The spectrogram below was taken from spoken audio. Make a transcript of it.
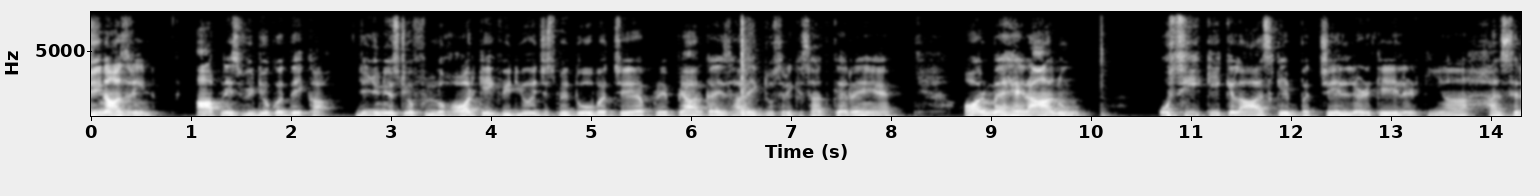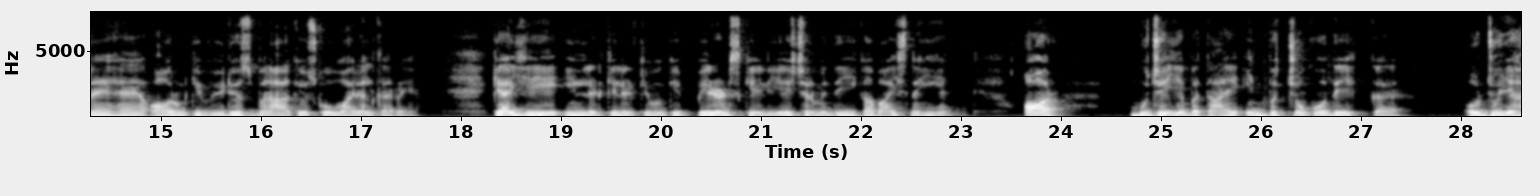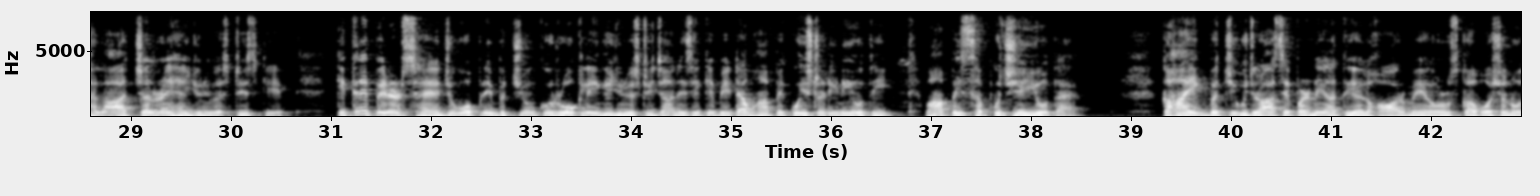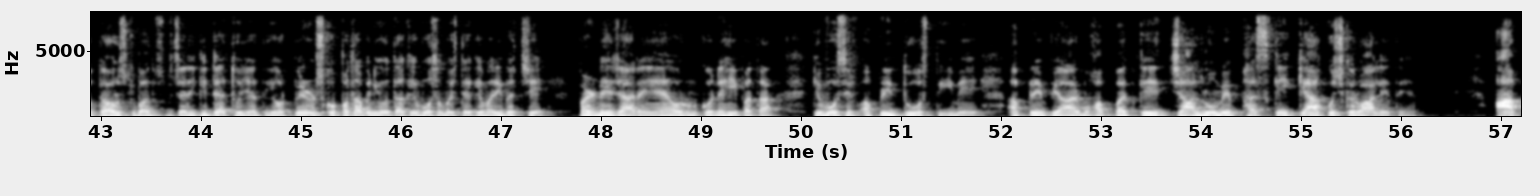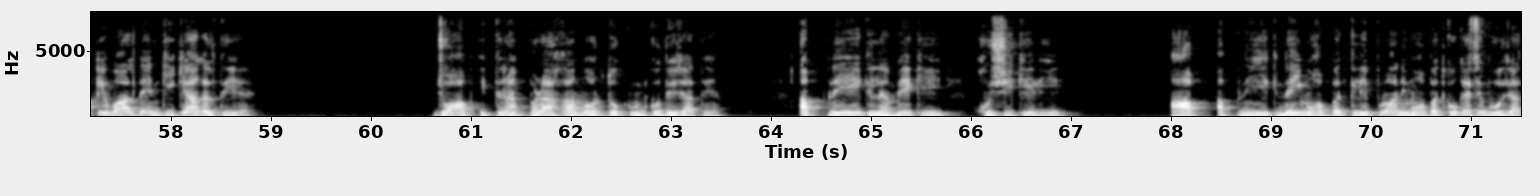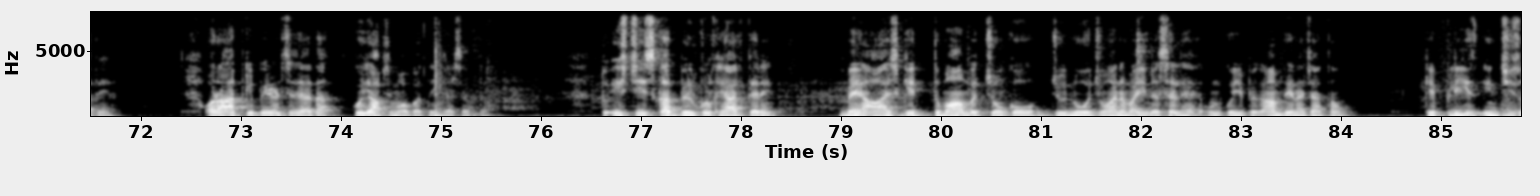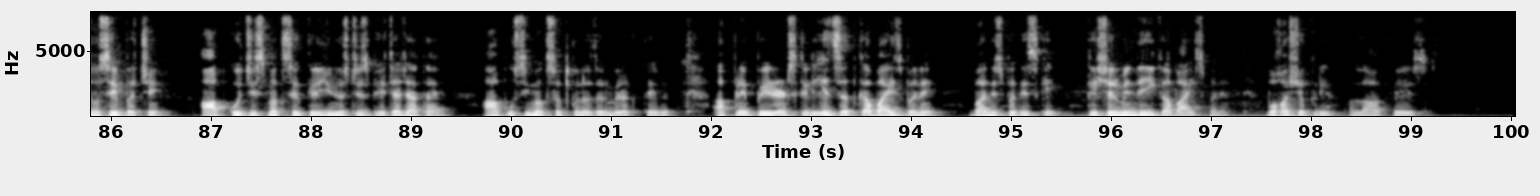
जी नाजरीन, आपने इस वीडियो को देखा। ये यूनिवर्सिटी ऑफ़ लाहौर की एक वीडियो है, जिसमें दो बच्चे अपने प्यार का इजहार एक दूसरे के साथ कर रहे हैं और मैं हैरान हूँ, उसी की क्लास के बच्चे, लड़के, लड़कियाँ हंस रहे हैं और उनकी वीडियोस बना के उसको वायरल कर रहे हैं। क्या ये इन लड़के, लड़कियों के पेरेंट्स के लिए शर्मिंदगी का बायस नहीं है? और मुझे ये बताएँ, इन बच्चों को देखकर और जो ये हालात चल रहे हैं यूनिवर्सिटीज़ के, कितने पेरेंट्स हैं जो वो अपने बच्चियों को रोक लेंगे यूनिवर्सिटी जाने से कि बेटा वहाँ पे कोई स्टडी नहीं होती, वहाँ पे सब कुछ यही होता है। कहाँ एक बच्ची गुजरात से पढ़ने आती है लाहौर में और उसका वॉशन होता है और उसके बाद उस बेचारी की डेथ हो जाती है और पेरेंट्स को पता भी नहीं होता कि वो समझते हैं कि हमारी बच्चे पढ़ने जा रहे हैं और उनको नहीं पता कि वो सिर्फ़ अपनी दोस्ती में, अपने प्यार मोहब्बत के जालों में फंस के क्या कुछ करवा लेते हैं। आपके वालदेन की क्या गलती है? जो आप इतना बड़ा गम और दुख उनको दे जाते हैं, अपने एक लम्हे की खुशी के लिए, आप अपनी एक नई मोहब्बत के लिए पुरानी मोहब्बत को कैसे भूल जाते हैं? और आपके पेरेंट्स से ज़्यादा कोई आपसे मोहब्बत नहीं कर सकता। तो इस चीज़ का बिल्कुल ख्याल करें। मैं आज के तमाम बच्चों को, जो नौजवान हमारी नस्ल है, उनको ये पैगाम देना चाहता हूँ कि प्लीज़ इन चीज़ों से बचें। आपको जिस मकसद के लिए यूनिवर्सिटीज़ भेजा जाता है, आप उसी मकसद को नज़र में रखते हुए अपने पेरेंट्स के लिए इज़्ज़त का बायस बने बनस्बत इसके कि शर्मिंदगी का बायस बने। बहुत शुक्रिया। अल्लाह हाफिज़।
